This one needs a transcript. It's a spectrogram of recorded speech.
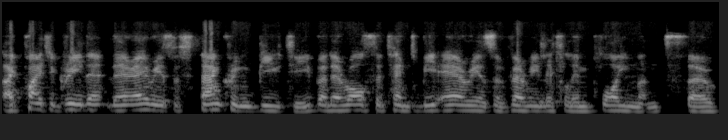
I quite agree that there are areas of staggering beauty, but there also tend to be areas of very little employment. So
